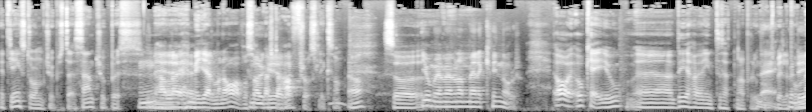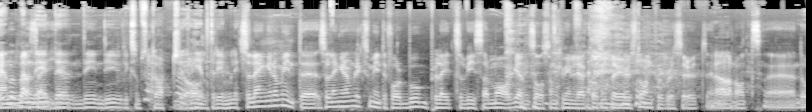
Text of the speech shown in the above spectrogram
ett gäng stormtroopers där, sandtroopers, Mm, med, alla är med hjälmarna av och de värsta afros liksom. Ja. Så, Jo, men jag menar, menar kvinnor. ja okej, jo, eh, det har jag inte sett några produktionsbilder på. men det är Men, det, det, det, det är ju liksom såklart Ja. helt rimligt. Så länge de inte, så länge de liksom inte får boobplates och visar magen så som kvinnliga cosplayer Stormtroopers ser ut emellanåt, eh, då,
